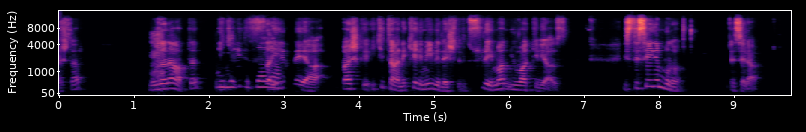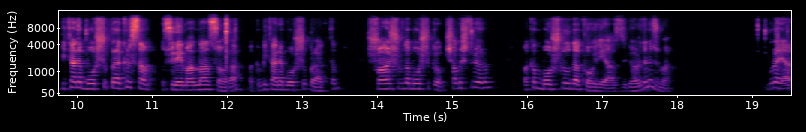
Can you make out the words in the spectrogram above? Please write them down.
arkadaşlar. Burada ne yaptı? İki sayı veya başka iki tane kelimeyi birleştirdi. Süleyman Yuvakkil yazdı. İsteseydim bunu mesela bir tane boşluk bırakırsam Süleyman'dan sonra bakın bir tane boşluk bıraktım. Şu an şurada boşluk yok. Çalıştırıyorum. Bakın boşluğu da koydu yazdı. Gördünüz mü? Buraya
